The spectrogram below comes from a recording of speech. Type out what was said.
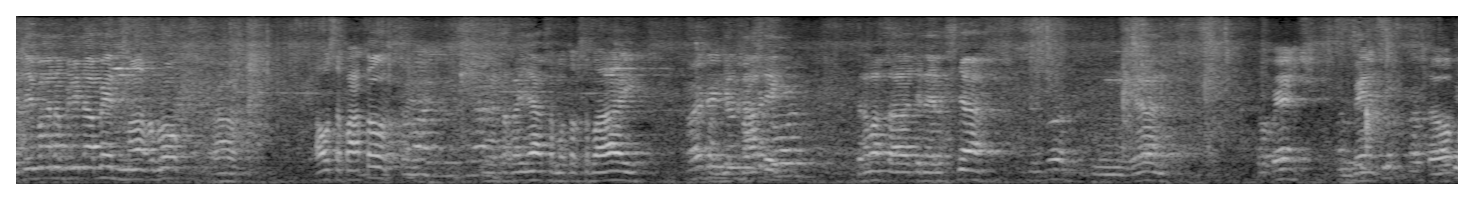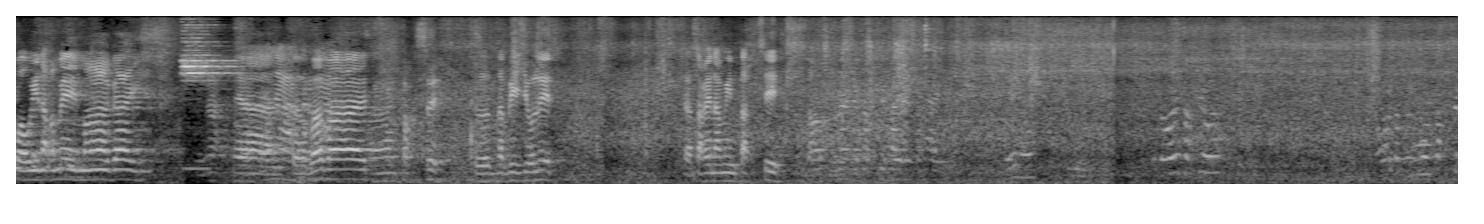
ito yung mga nabili namin, mga kabro. Ah. Ako sapatos. Sa kanya, sa motor sa bahay. Pagkitmatic. Ito naman sa chinelas niya. Hmm, ayan. Bench. Yung bench. So, pauwi na kami mga guys. Ayan. So, bye-bye. Ang taxi. Sunod na video ulit. Sasakay namin yung taxi. Tapos na nagkakapsi tayo sa highway. Ayun, oh. Ito yung taxi, oh. Oh, taxi mo, taxi.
